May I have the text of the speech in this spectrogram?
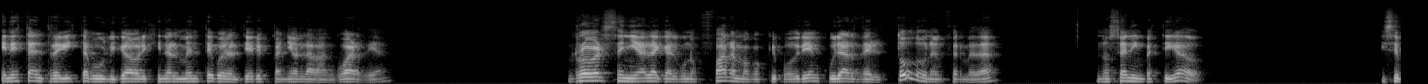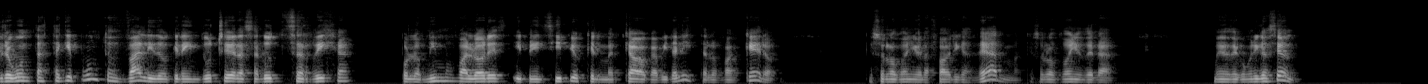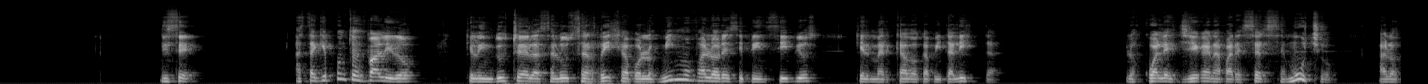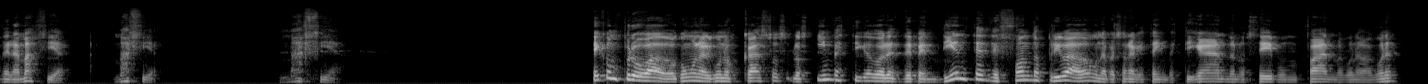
En esta entrevista publicada originalmente por el diario español La Vanguardia, Robert señala que algunos fármacos que podrían curar del todo una enfermedad no se han investigado. Y se pregunta hasta qué punto es válido que la industria de la salud se rija por los mismos valores y principios que el mercado capitalista, los banqueros, que son los dueños de las fábricas de armas, que son los dueños de los medios de comunicación. Dice, ¿hasta qué punto es válido que la industria de la salud se rija por los mismos valores y principios que el mercado capitalista, los cuales llegan a parecerse mucho a los de la mafia? Mafia. Mafia. He comprobado cómo en algunos casos los investigadores dependientes de fondos privados, una persona que está investigando, no sé, un fármaco, una vacuna,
